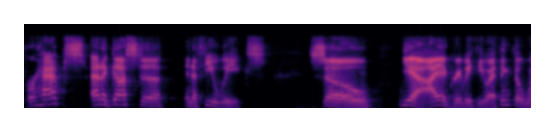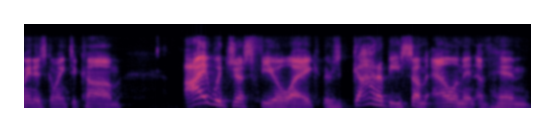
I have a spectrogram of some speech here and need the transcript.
perhaps at Augusta in a few weeks. So, yeah, I agree with you. I think the win is going to come. I would just feel like there's got to be some element of him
